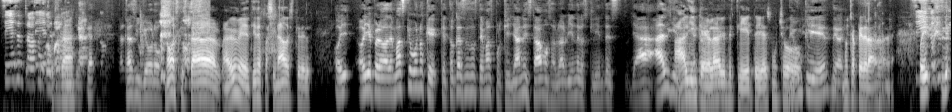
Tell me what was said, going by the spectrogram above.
sí, es el trabajo en conjunto. Casi lloro. No, es que está. A mí me tiene fascinado este del. Oye, oye, pero además qué bueno que, tocas esos temas porque ya necesitábamos hablar bien de los clientes. Ya alguien. Alguien que, hablara bien del cliente, ya es mucho. De un cliente. Mucha pedrada. Sí, oye, pues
